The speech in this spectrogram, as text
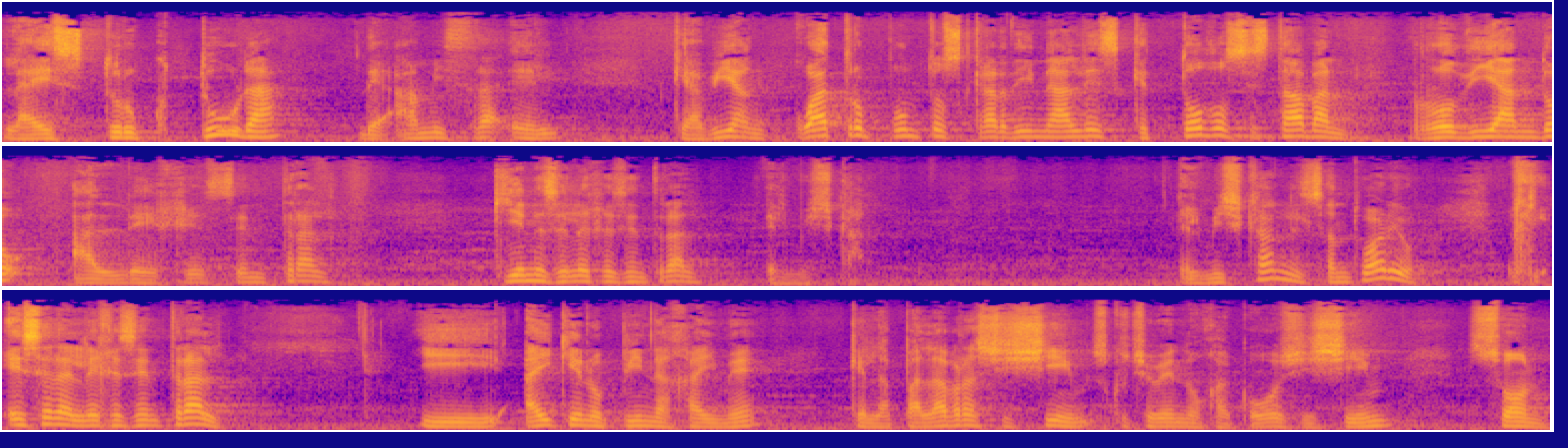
la estructura de Am Israel, que habían cuatro puntos cardinales que todos estaban rodeando al eje central. ¿Quién es el eje central? El Mishkan. El Mishkan, el santuario. Ese era el eje central. Y hay quien opina, Jaime, que la palabra Shishim, escuche bien, don Jacobo, Shishim, son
